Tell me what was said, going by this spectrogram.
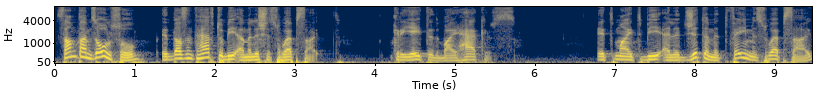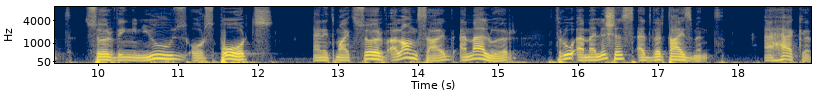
Sometimes also, it doesn't have to be a malicious website created by hackers. It might be a legitimate famous website serving news or sports and it might serve alongside a malware through a malicious advertisement a hacker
